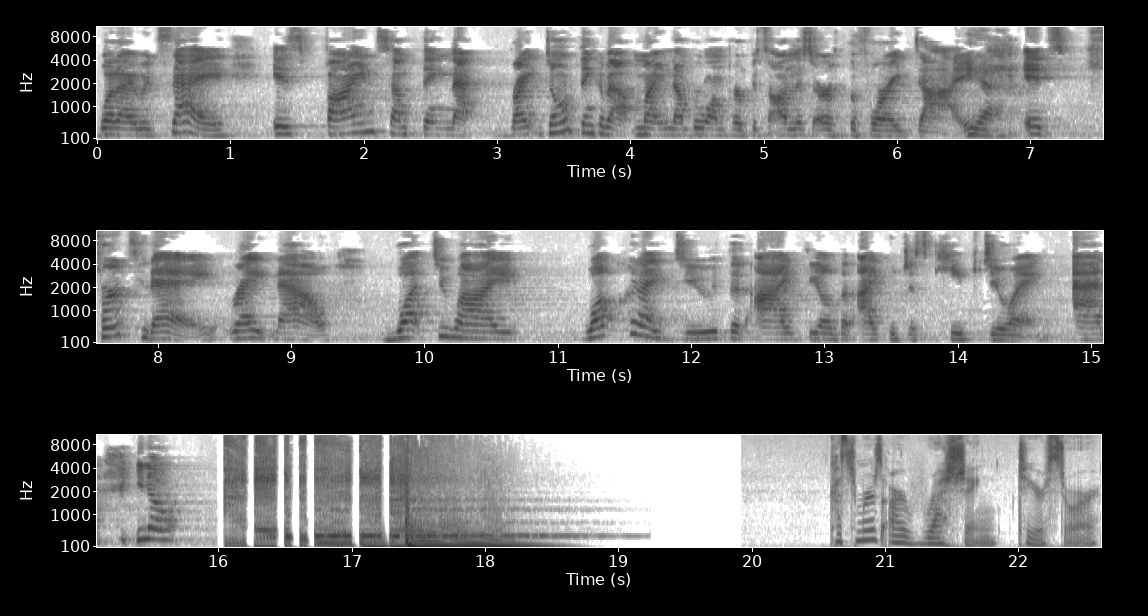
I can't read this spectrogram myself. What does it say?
what i would say is find something that right don't think about my number one purpose on this earth before i die yeah. it's for today right now what do i what could I do that I feel that I could just keep doing? And, you know, Customers are rushing to your store.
